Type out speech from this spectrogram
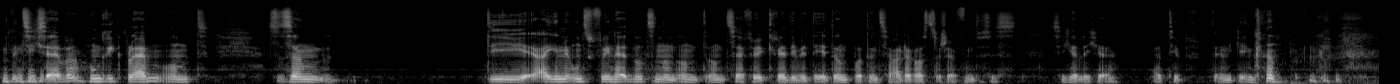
mit sich selber, hungrig bleiben und sozusagen die eigene Unzufriedenheit nutzen und, und, und sehr viel Kreativität und Potenzial daraus zu schöpfen. Das ist sicherlich ein, ein Tipp, den ich geben kann.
